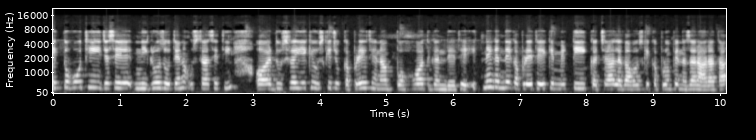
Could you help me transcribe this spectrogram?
एक तो वो थी, जैसे निग्रोज होते हैं ना, उस तरह से थी। और दूसरा ये कि उसके जो कपड़े थे ना, बहुत गंदे थे, इतने गंदे कपड़े थे कि मिट्टी, कचरा लगा हुआ उसके कपड़ों पर नज़र आ रहा था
